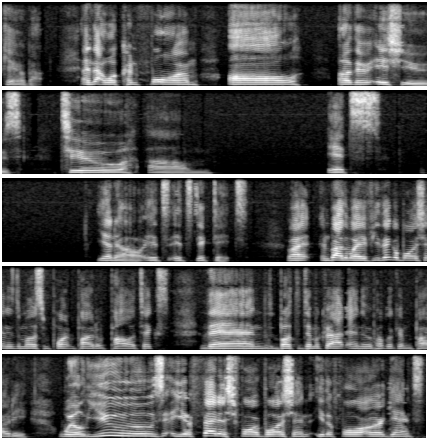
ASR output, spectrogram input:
care about and that will conform all other issues to um, its, you know, its its dictates right? And by the way, if you think abortion is the most important part of politics, then both the Democrat and the Republican Party will use your fetish for abortion, either for or against,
